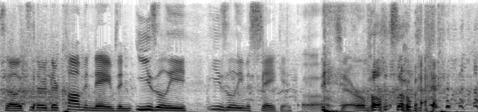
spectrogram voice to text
So it's they're they're common names and easily easily mistaken. Oh, terrible. so bad.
